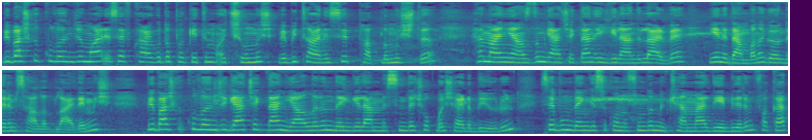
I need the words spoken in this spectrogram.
Bir başka kullanıcı maalesef kargoda paketim açılmış ve bir tanesi patlamıştı. Hemen yazdım gerçekten ilgilendiler ve yeniden bana gönderim sağladılar demiş. Bir başka kullanıcı gerçekten yağların dengelenmesinde çok başarılı bir ürün. Sebum dengesi konusunda mükemmel diyebilirim fakat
